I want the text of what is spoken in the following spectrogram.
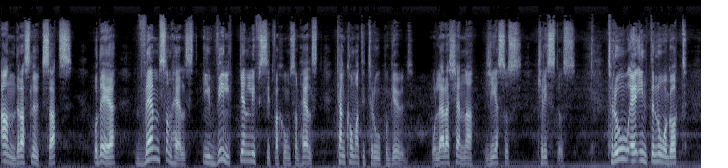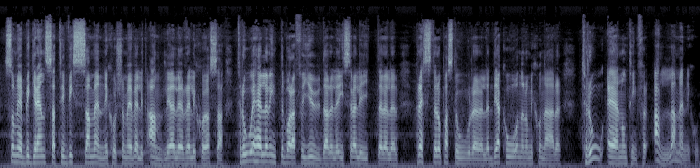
andra slutsats och det är vem som helst i vilken livssituation som helst kan komma till tro på Gud och lära känna Jesus Kristus. Tro är inte något som är begränsat till vissa människor som är väldigt andliga eller religiösa. Tro är heller inte bara för judar eller israeliter eller präster och pastorer eller diakoner och missionärer. Tro är någonting för alla människor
